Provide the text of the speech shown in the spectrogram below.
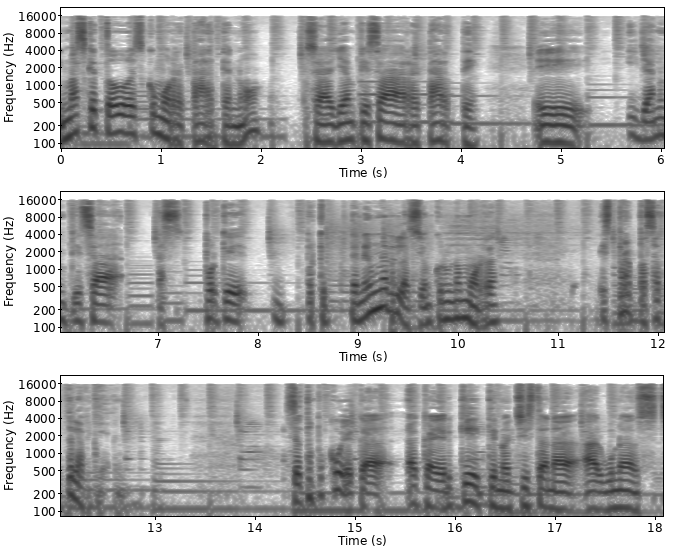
Y más que todo es como retarte, ¿no? O sea, ya empieza a retarte. Eh, y ya no empieza... A, porque, porque tener una relación con una morra es para pasártela bien. O sea, tampoco voy a, caer que, no existan algunas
